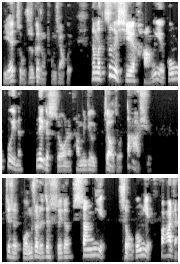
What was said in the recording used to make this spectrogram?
也组织各种同乡会。那么这些行业工会呢？那个时候呢，他们就叫做大学，就是我们说的，这是随着商业、手工业发展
